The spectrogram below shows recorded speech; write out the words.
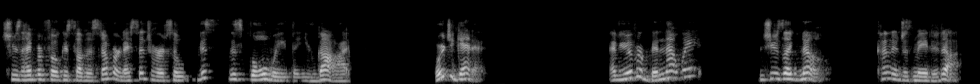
she was hyper focused on this number. And I said to her, So this this goal weight that you got, where'd you get it? Have you ever been that weight? And she was like, No, kind of just made it up.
